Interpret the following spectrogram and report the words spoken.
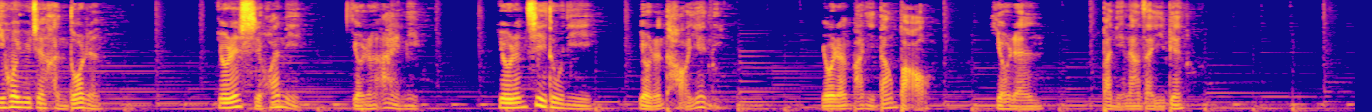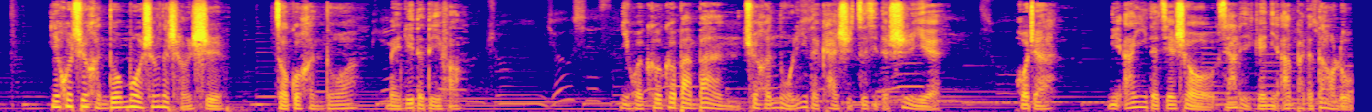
你会遇见很多人，有人喜欢你，有人爱你，有人嫉妒你，有人讨厌你，有人把你当宝，有人把你晾在一边。你会去很多陌生的城市，走过很多美丽的地方。你会磕磕绊绊，却很努力地开始自己的事业，或者你安逸地接受家里给你安排的道路。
